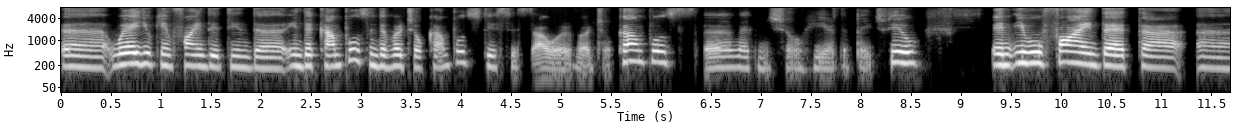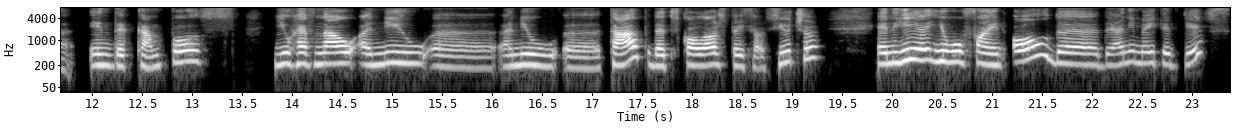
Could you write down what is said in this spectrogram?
uh, where you can find it in the in the campus, in the virtual campus. This is our virtual campus. Uh, let me show here the page view. And you will find that uh, uh, in the campus, you have now a new uh, a new tab that's called Our Space, Our Future. And here you will find all the, the animated GIFs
